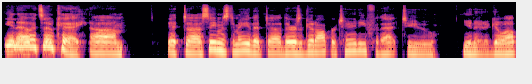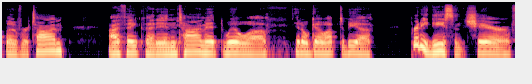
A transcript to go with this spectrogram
you know, it's okay. Um, it uh, seems to me that uh, there's a good opportunity for that to you know to go up over time. I think that in time it will uh, it'll go up to be a pretty decent share of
